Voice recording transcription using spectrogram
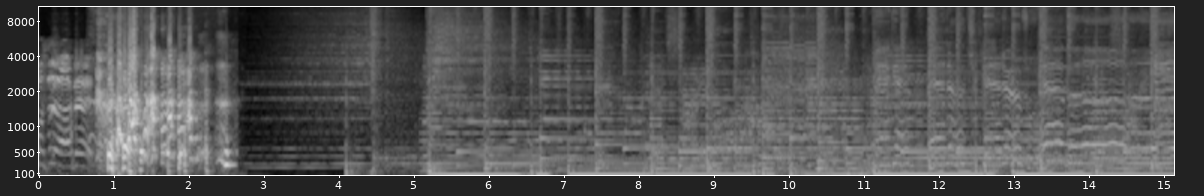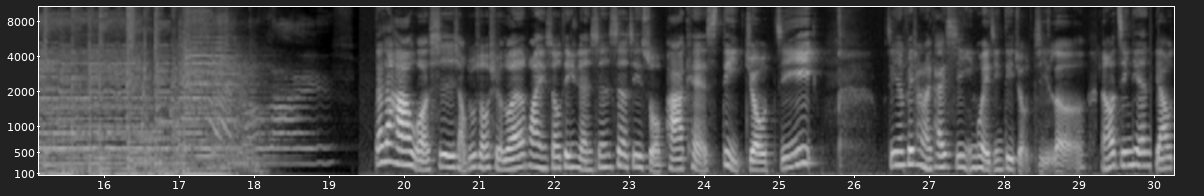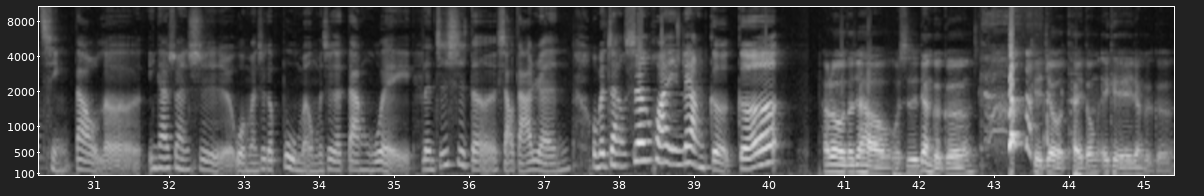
不是阿妹。大家好，我是小助手雪伦，欢迎收听人生设计所 Podcast 第九集。今天非常的开心，因为已经第九集了。然后今天邀请到了，应该算是我们这个部门、我们这个单位冷知识的小达人。我们掌声欢迎亮哥哥。Hello，大家好，我是亮哥哥，可以叫我台东 AKA 亮哥哥。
